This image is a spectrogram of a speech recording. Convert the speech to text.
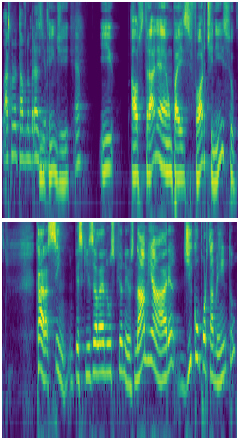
lá quando eu estava no Brasil. Entendi. É. E a Austrália é um país forte nisso? Cara, sim, em pesquisa ela é nos pioneiros. Na minha área de comportamento,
